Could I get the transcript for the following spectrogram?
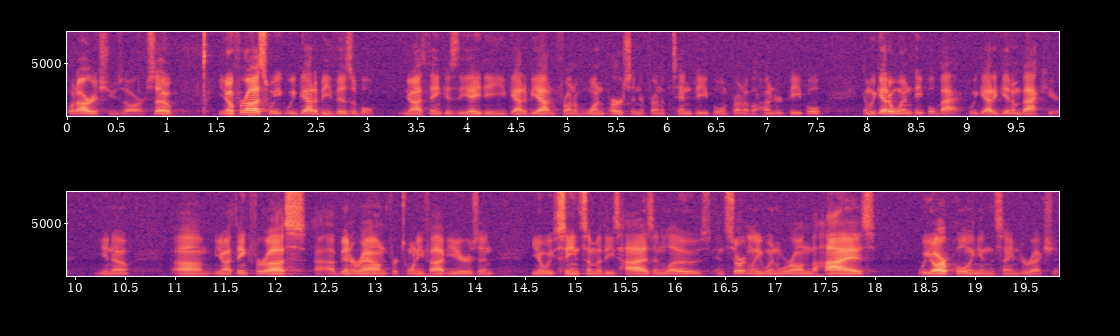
what our issues are. So, you know, for us, we, we've got to be visible. You know, I think as the AD, you've got to be out in front of one person, in front of 10 people, in front of 100 people, and we got to win people back. We got to get them back here, you know. Um, you know, I think for us, I've been around for 25 years, and, you know, we've seen some of these highs and lows, and certainly when we're on the highs, we are pulling in the same direction.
